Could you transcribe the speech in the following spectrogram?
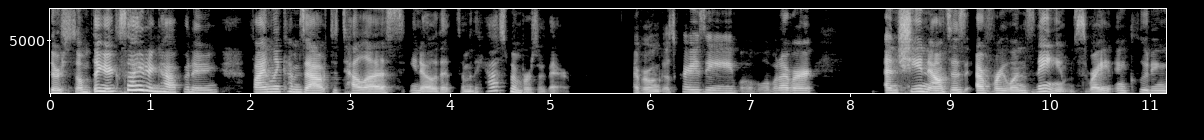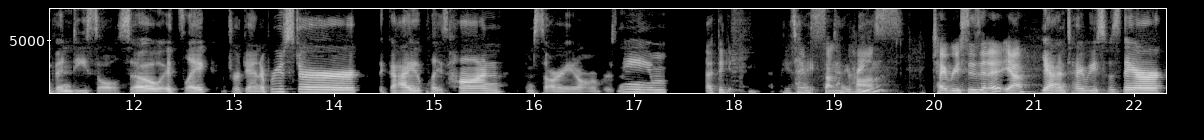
There's something exciting happening. Finally comes out to tell us, you know, that some of the cast members are there. Everyone goes crazy, blah, blah, blah, whatever. And she announces everyone's names, right? Including Vin Diesel. So it's like Jordana Brewster, the guy who plays Han. I'm sorry, I don't remember his name. I think his Ty- name's Sung Kang. Tyrese? Tyrese is in it, yeah. Yeah, and Tyrese was there.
